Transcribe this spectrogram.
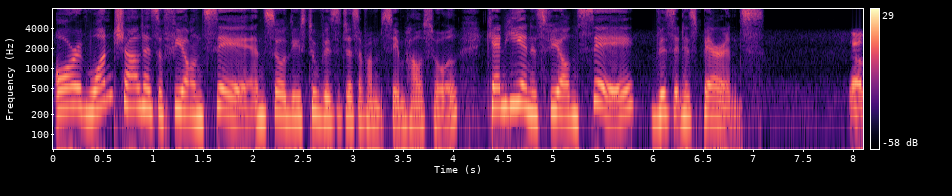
Or if one child has a fiance, and so these two visitors are from the same household, can he and his fiance visit his parents? Now,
